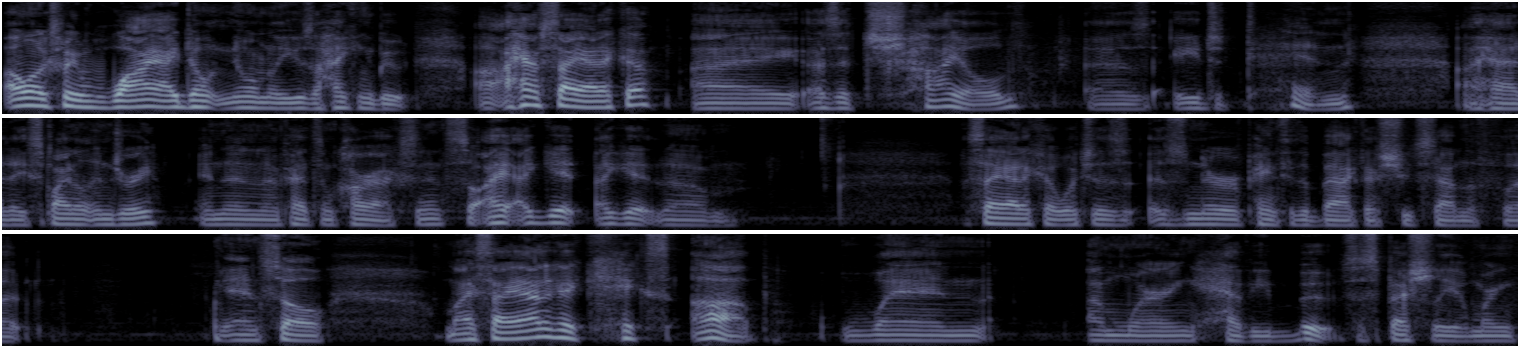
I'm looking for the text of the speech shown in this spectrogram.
I want to explain why I don't normally use a hiking boot. Uh, I have sciatica. I, as a child, as age of ten, I had a spinal injury, and then I've had some car accidents. So I, I get I get um, sciatica, which is is nerve pain through the back that shoots down the foot, and so my sciatica kicks up when I'm wearing heavy boots, especially I'm wearing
